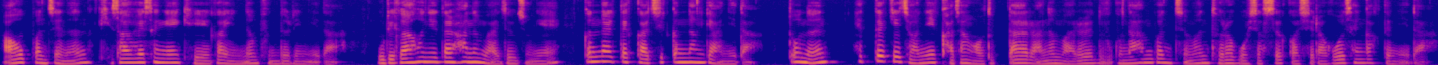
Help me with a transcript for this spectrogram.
아홉 번째는 기사회생의 기회가 있는 분들입니다. 우리가 흔히들 하는 말들 중에 끝날 때까지 끝난 게 아니다. 또는 해 뜨기 전이 가장 어둡다라는 말을 누구나 한 번쯤은 들어보셨을 것이라고 생각됩니다.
